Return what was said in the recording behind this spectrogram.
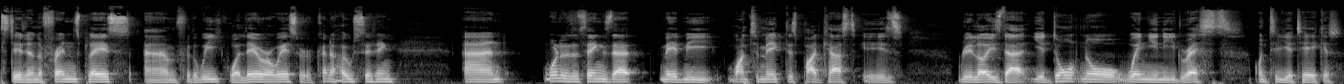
stayed in a friend's place um, for the week while they were away. So we are kind of house sitting. And one of the things that made me want to make this podcast is realize that you don't know when you need rest until you take it.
